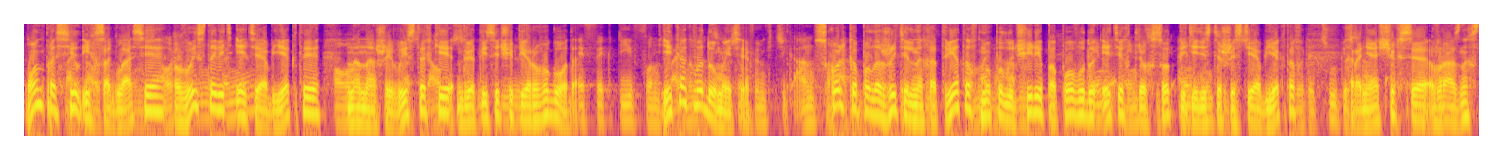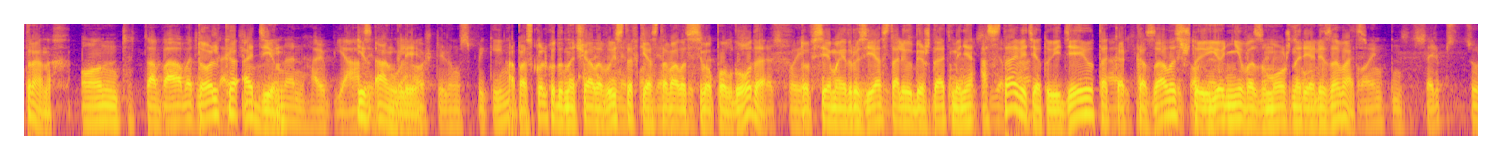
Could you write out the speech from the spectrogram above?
Он просил их согласия выставить эти объекты на нашей выставке 2001 года. И как вы думаете, сколько положительных ответов мы получили по поводу этих 356 объектов, хранящихся в разных странах? Только один из Англии. А поскольку до начала выставки оставалось всего полгода, то все мои друзья стали убеждать меня оставить эту идею, так как казалось, что ее невозможно реализовать.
